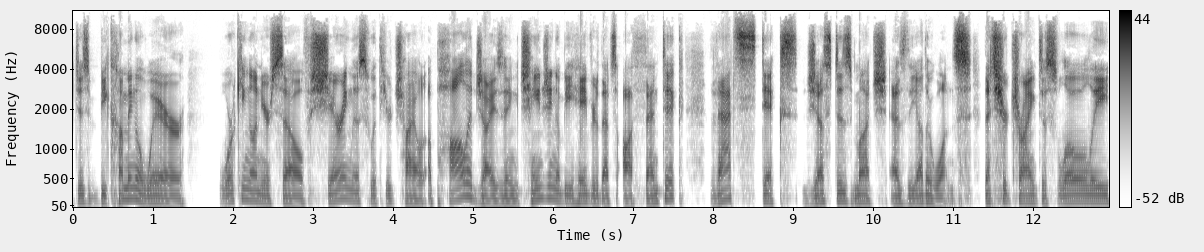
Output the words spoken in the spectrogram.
Just becoming aware working on yourself, sharing this with your child, apologizing, changing a behavior that's authentic, that sticks just as much as the other ones that you're trying to slowly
